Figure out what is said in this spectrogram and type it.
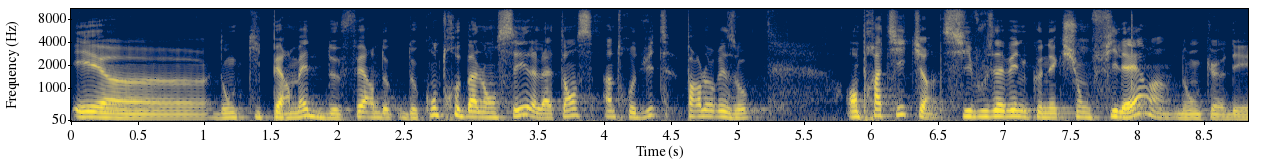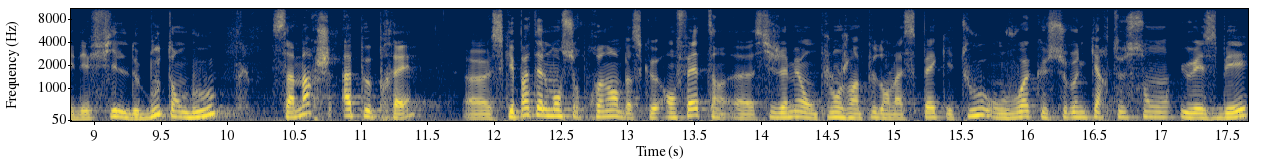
et euh, donc qui permettent de, faire, de, contrebalancer la latence introduite par le réseau. En pratique, si vous avez une connexion filaire, donc des fils de bout en bout, ça marche à peu près. Euh, ce qui n'est pas tellement surprenant parce qu'en en fait, euh, si jamais on plonge un peu dans la spec et tout, on voit que sur une carte son USB,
